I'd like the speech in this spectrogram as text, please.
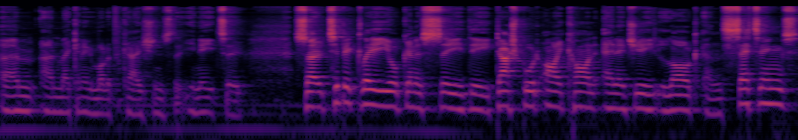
um, and making any modifications that you need to. So typically you're going to see the dashboard icon, energy, log and settings.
